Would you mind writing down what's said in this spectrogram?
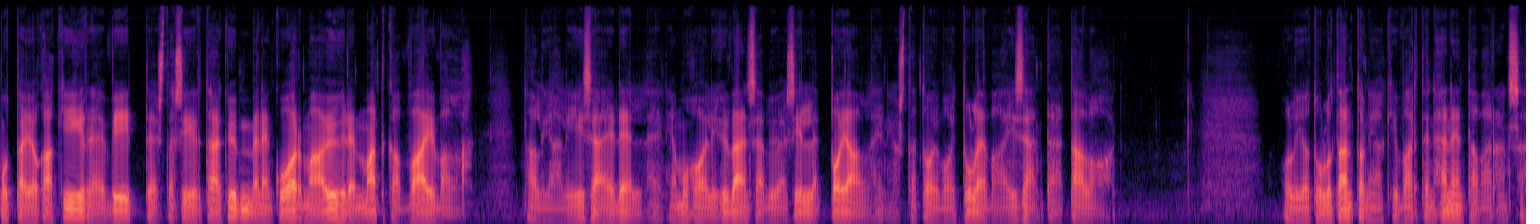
mutta joka kiireen viitteestä siirtää kymmenen kuormaa yhden matkan vaivalla. Taljaili isä edelleen ja muhoili hyvän sävyä sille pojalleen, josta toivoi tulevaa isäntää taloon. Oli jo tullut Antoniakin varten hänen tavaransa,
